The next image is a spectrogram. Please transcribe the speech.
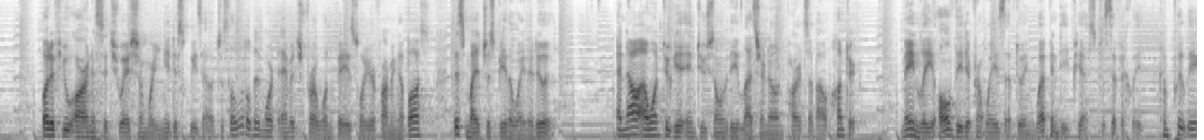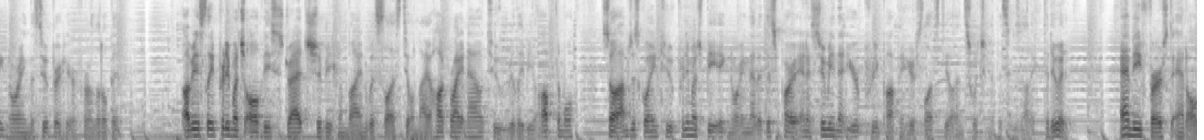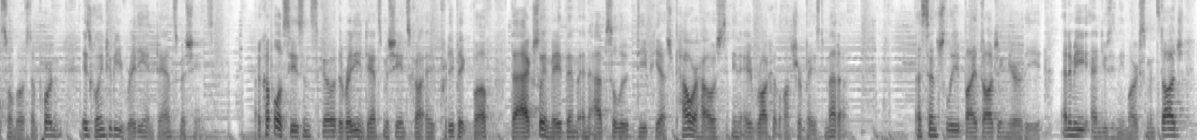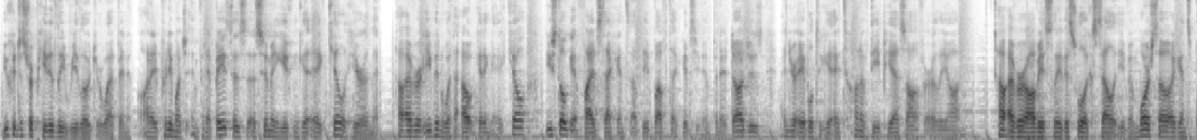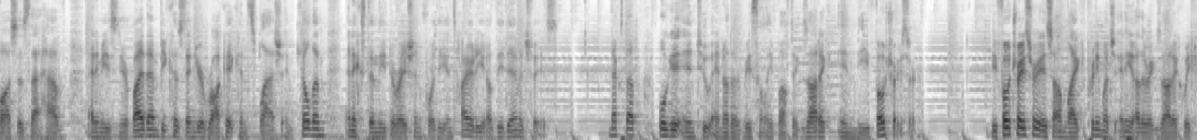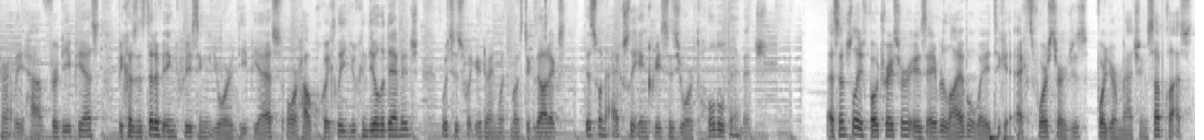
But if you are in a situation where you need to squeeze out just a little bit more damage for one phase while you're farming a boss, this might just be the way to do it. And now I want to get into some of the lesser known parts about Hunter. Mainly, all the different ways of doing weapon DPS specifically, completely ignoring the super here for a little bit. Obviously, pretty much all of these strats should be combined with Celestial Nighthawk right now to really be optimal, so I'm just going to pretty much be ignoring that at this part and assuming that you're pre-popping your Celestial and switching to this exotic to do it. And the first and also most important is going to be Radiant Dance Machines. A couple of seasons ago, the Radiant Dance Machines got a pretty big buff that actually made them an absolute DPS powerhouse in a rocket launcher based meta. Essentially, by dodging near the enemy and using the marksman's dodge, you could just repeatedly reload your weapon on a pretty much infinite basis, assuming you can get a kill here and there. However, even without getting a kill, you still get 5 seconds of the buff that gives you infinite dodges, and you're able to get a ton of DPS off early on. However, obviously this will excel even more so against bosses that have enemies nearby them because then your rocket can splash and kill them and extend the duration for the entirety of the damage phase. Next up, we'll get into another recently buffed exotic in the Foe Tracer. The Foe Tracer is unlike pretty much any other exotic we currently have for DPS because instead of increasing your DPS or how quickly you can deal the damage, which is what you're doing with most exotics, this one actually increases your total damage. Essentially, Foe Tracer is a reliable way to get X4 surges for your matching subclass.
